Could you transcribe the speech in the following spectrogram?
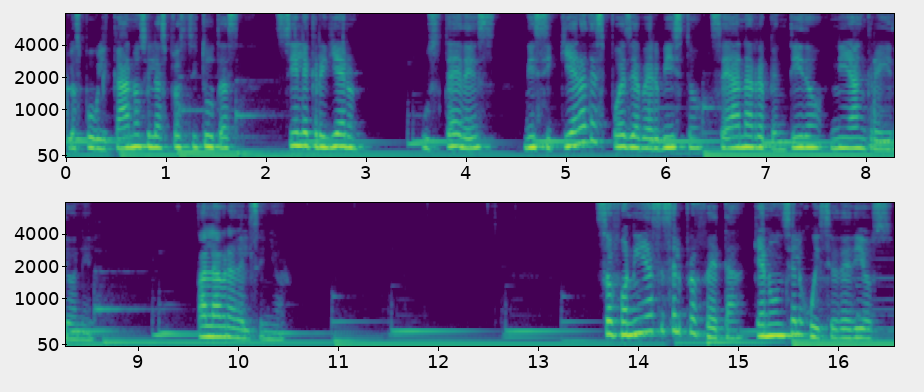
los publicanos y las prostitutas sí le creyeron. Ustedes, ni siquiera después de haber visto, se han arrepentido ni han creído en él. Palabra del Señor. Sofonías es el profeta que anuncia el juicio de Dios,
